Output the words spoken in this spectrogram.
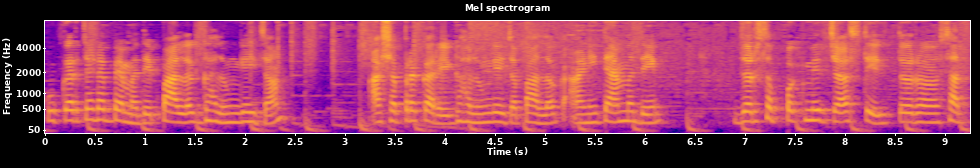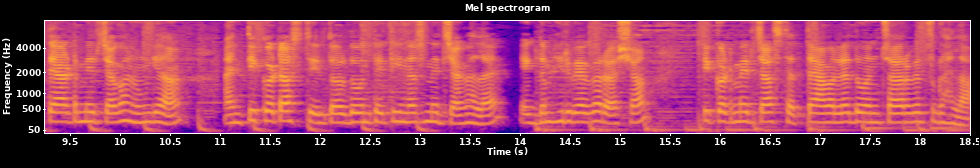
कुकरच्या डब्यामध्ये पालक घालून घ्यायचा. अशा प्रकारे घालून घ्यायचा पालक आणि त्यामध्ये जर सप्पक मिरच्या असतील तर सात ते आठ मिरच्या घालून घ्या. आणि तिखट असतील तर दोन ते तीनच मिरच्या घाला. एकदम हिरव्यागर अशा तिखट मिरच्या असतात त्यावाल्या दोन चारच घाला.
